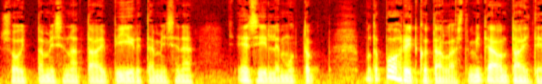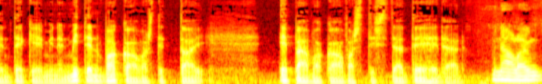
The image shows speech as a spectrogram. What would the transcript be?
soittamisena tai piirtämisenä esille, mutta, mutta pohditko tällaista, mitä on taiteen tekeminen, miten vakavasti tai epävakavasti sitä tehdään. Minä olen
